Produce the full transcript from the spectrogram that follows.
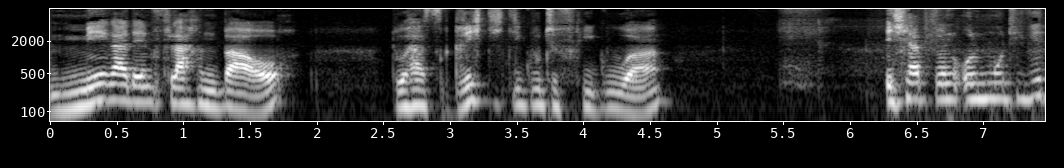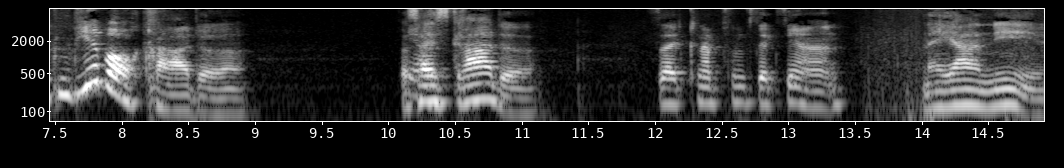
mega den flachen Bauch. Du hast richtig die gute Figur. Ich habe so einen unmotivierten Bierbauch gerade. Was Ja. heißt gerade? Seit knapp fünf, sechs Jahren. Naja, nee.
